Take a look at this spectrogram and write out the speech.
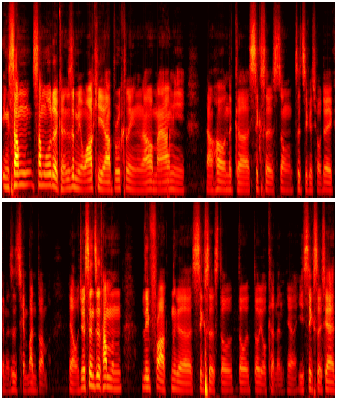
in some some order 可能是 Milwaukee 啊，Brooklyn，然后迈阿密，然后那个 Sixers 这种这几个球队可能是前半段吧，对啊，我觉得甚至他们。Leapfrog 那个 Sixers 都都都有可能，以 Sixers 现在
